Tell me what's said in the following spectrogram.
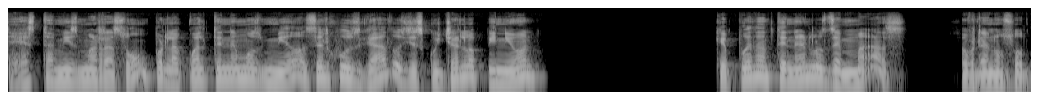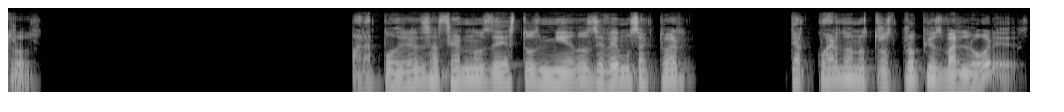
de esta misma razón por la cual tenemos miedo a ser juzgados y escuchar la opinión que puedan tener los demás sobre nosotros. Para poder deshacernos de estos miedos debemos actuar de acuerdo a nuestros propios valores.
